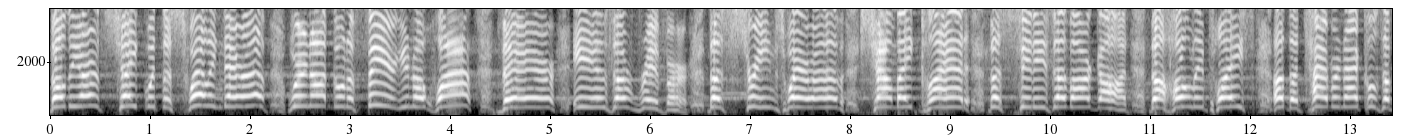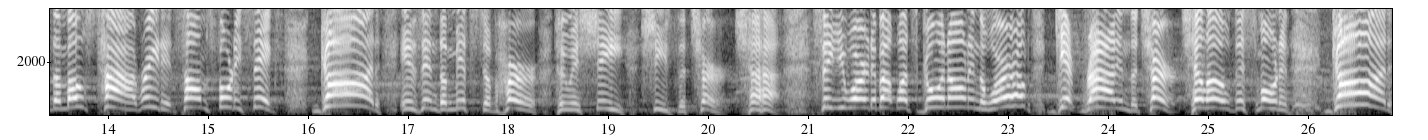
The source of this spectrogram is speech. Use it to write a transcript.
though the earth shake with the swelling thereof, we're not going to fear. You know why? There is a river, the streams whereof shall make glad the cities of our God, the holy place of the tabernacles of the Most High. Read it, Psalms 46. God is in the midst of her. Who is she? She's the church. See, you worried about what's going on in the world? Get right in the church. Hello, this morning. God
